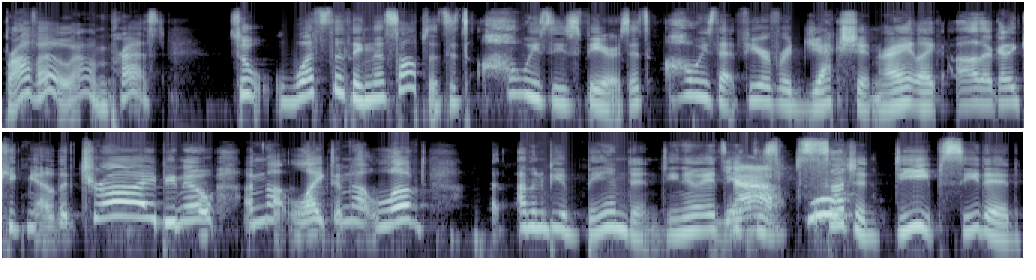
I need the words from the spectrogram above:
bravo. I'm impressed. So, what's the thing that stops us? It's always these fears. It's always that fear of rejection, right? Like, oh, they're going to kick me out of the tribe. You know, I'm not liked. I'm not loved. I'm going to be abandoned. You know, it's, yeah. it's such a deep seated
